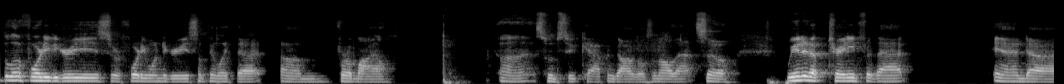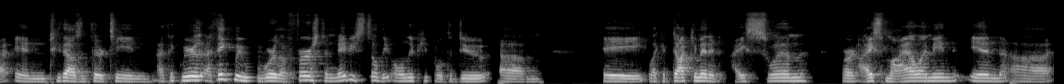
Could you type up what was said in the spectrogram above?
below 40 degrees or 41 degrees, something like that, um, for a mile. Uh, swimsuit cap and goggles and all that. So we ended up training for that. And uh, in 2013, I think we were I think we were the first and maybe still the only people to do um, a like a documented ice swim or an ice mile. I mean, in uh,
